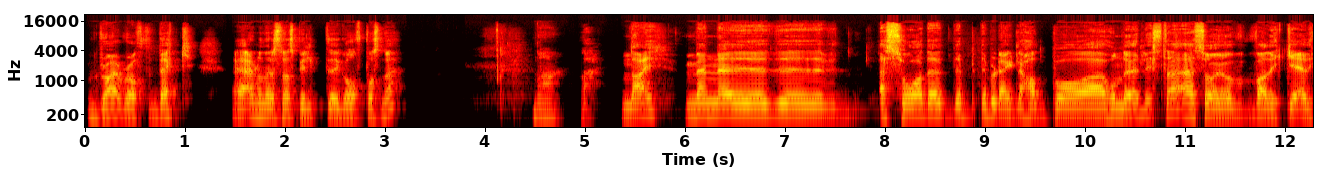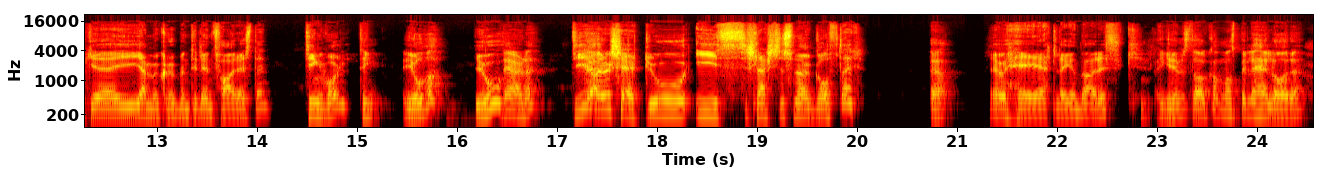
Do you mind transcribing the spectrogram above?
driver of the deck. Eh, Er det noen av dere som har spilt eh, golf på snø? Nei. Nei, men uh, jeg så det, det Det burde jeg egentlig hatt på honnørlista. Jeg så jo Var det ikke, Er det ikke hjemmeklubben til din far, Øystein? Tingvoll? Ting... Jo da, Jo, det er det. de arrangerte jo is-slash-snøgolf der. Ja. Det er jo helt legendarisk. I Grimstad kan man spille hele året,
